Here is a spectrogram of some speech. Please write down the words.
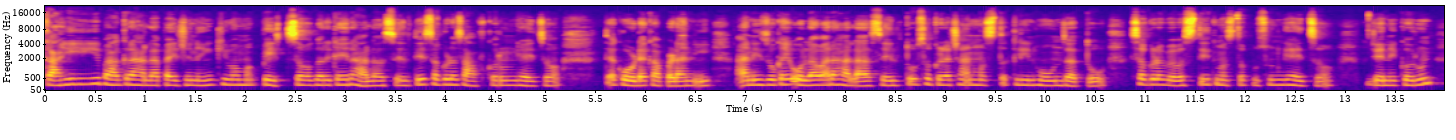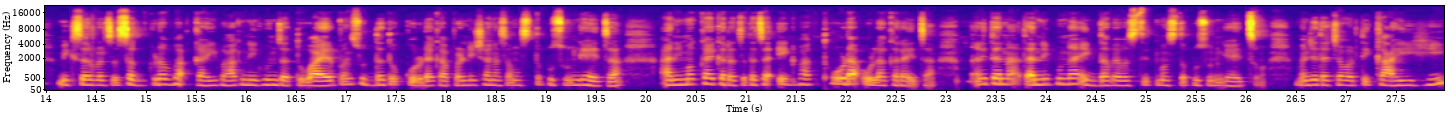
काहीही भाग राहिला पाहिजे नाही किंवा मग पेस्टचं वगैरे काही राहिलं असेल ते सगळं साफ करून घ्यायचं त्या कोरड्या कापडांनी. आणि जो काही ओलावा राहिला असेल तो सगळा छान मस्त क्लीन होऊन जातो. सगळं व्यवस्थित मस्त पुसून घ्यायचं. जेणेकरून मिक्सरवरचं सगळं भा काही भाग निघून जातो. वायर पण सुद्धा तो कोरड्या कापडनी छान असा मस्त पुसून घ्यायचा. आणि मग काय करायचं? त्याचा एक भाग थोडा ओला करायचा. आणि त्यांना त्यांनी पुन्हा एकदा व्यवस्थित मस्त पुसून घ्यायचं. म्हणजे त्याच्यावरती काहीही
